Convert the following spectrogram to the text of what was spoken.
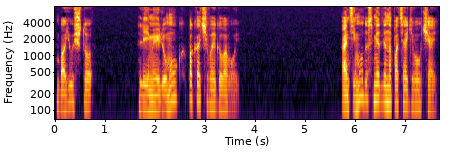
Боюсь, что...» Лемюэль умолк, покачивая головой. Антимодес медленно потягивал чай,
